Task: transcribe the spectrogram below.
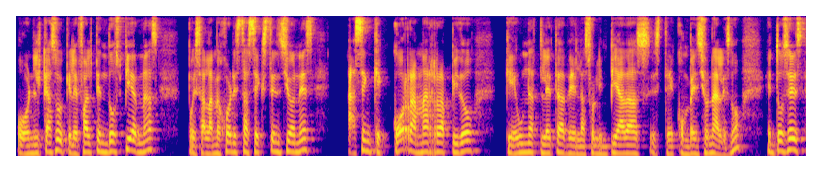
o en el caso de que le falten dos piernas, pues a lo mejor estas extensiones hacen que corra más rápido que un atleta de las Olimpiadas este, convencionales, ¿no? Entonces,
